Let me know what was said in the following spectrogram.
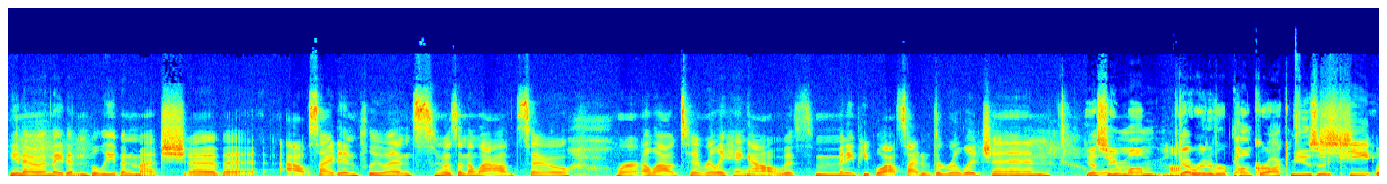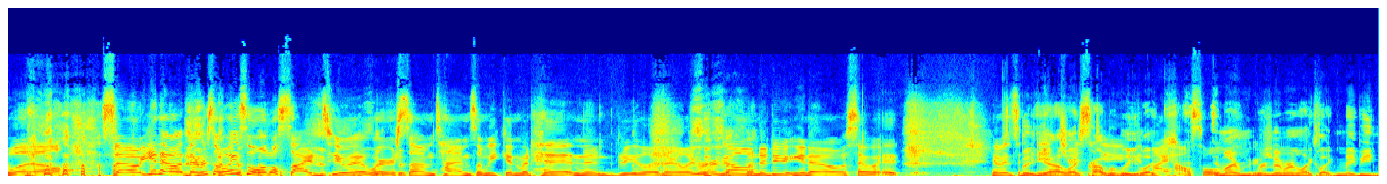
you know, and they didn't believe in much of outside influence. Wasn't allowed, so weren't allowed to really hang out with many people outside of the religion. yeah so your mom got rid of her punk rock music she well, so you know, there was always a little side to it where sometimes the weekend would hit and it'd be like they're like, We're going to do you know, so it it was but yeah like probably in like my household. am i for sure. remembering like like maybe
